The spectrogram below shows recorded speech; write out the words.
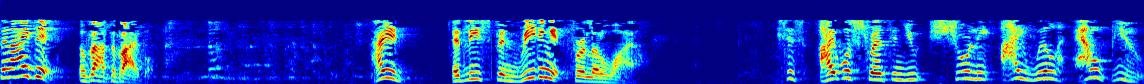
than I did about the Bible. I had at least been reading it for a little while. He says, I will strengthen you. Surely I will help you.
